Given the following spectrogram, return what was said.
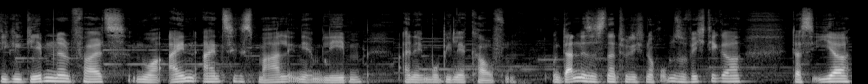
die gegebenenfalls nur ein einziges Mal in ihrem Leben eine Immobilie kaufen. Und dann ist es natürlich noch umso wichtiger, dass ihr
